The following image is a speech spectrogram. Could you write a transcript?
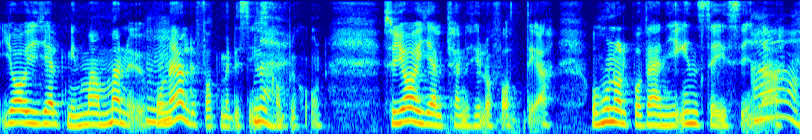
jag har ju hjälpt min mamma nu. Hon har aldrig fått medicinsk kompression. Så jag har hjälpt henne till att fått det. Och hon håller på att vänja in sig i sina.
